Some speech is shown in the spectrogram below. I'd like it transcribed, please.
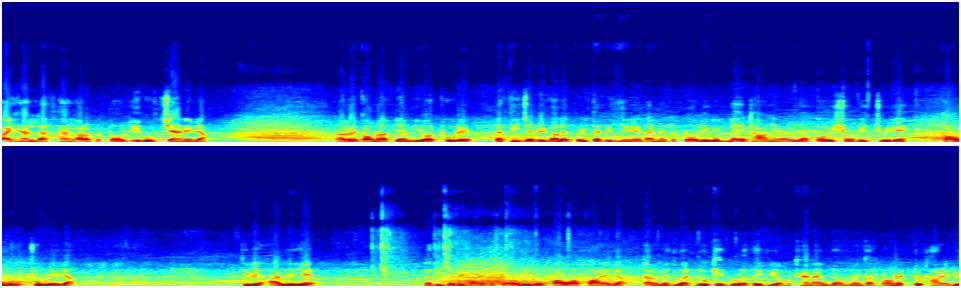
right hand left hand ကတော့တော်တော်လေးကိုကျန်းတယ်ဗျ ဒါပေမဲ့ကောင်တာပြန်ပြီးတော့ထိုးတဲ့လက်သီးချက်တွေကလည်းပရိသတ်တွေမြင်တဲ့အတိုင်းပဲတော်တော်လေးကိုမဲ့ထနေတာဗျ body shot တွေကျွေးတယ်ခေါင်းကိုထိုးတယ်ဗျဒီပြ Iron ရဲ့လက်သီးချက်တွေကလည်းတော်တော်လေးကို power ပါတယ်ဗျဒါပေမဲ့ तू က low kick ကိုတော့သိပ်ပြီးတော့မခံနိုင်ဘူးဗျ Oh my god တောင်းနဲ့တွတ်ထားတယ်ဗျ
